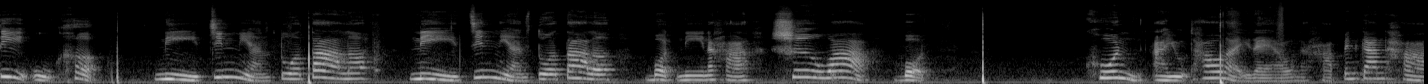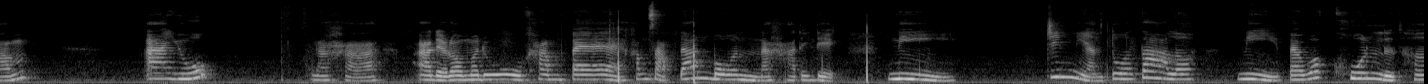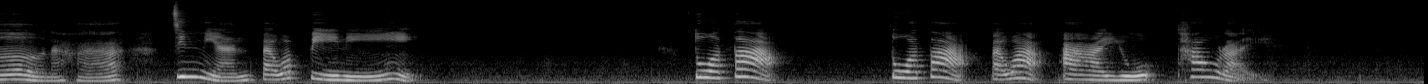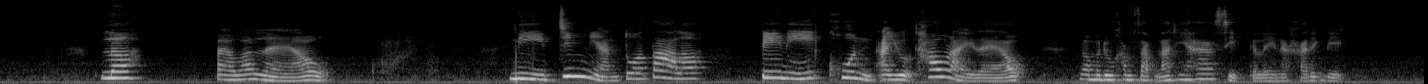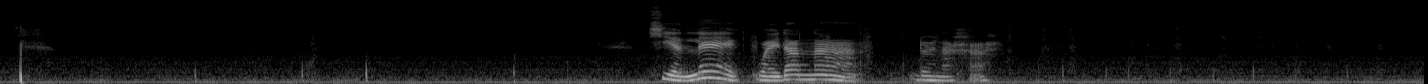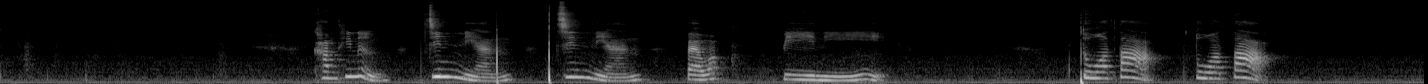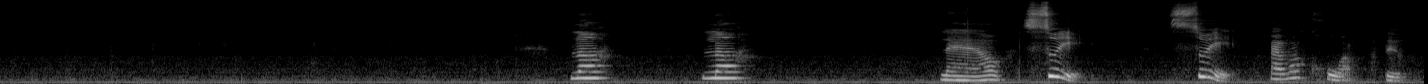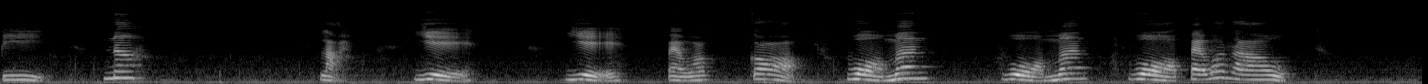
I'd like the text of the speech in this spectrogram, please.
第五课你今年多大了你今年多大了บทนี้นะคะ ชื่อว่าบท คุณอายุเท่าไหร่แล้วนะคะ เป็นการถามอายุนะคะอ่ะเดี๋ยวเรามาดูคำแปลคำศัพท์ด้านบนนะคะเด็กๆนี่จิ้นเหนียนตัวต้าเหร หนี่แปลว่าคุณหรือเธอนะคะ จิ้นเหนียนแปลว่าปีนี้ ตัวต้า ตัวต้า แปลว่า อายุเท่าไหร่ เลแปลว่าแล้วหนี่จิ้นเหนียนตัวต้าเลปีนี้คุณอายุเท่าไหร่แล้ว เรามาดูคำศัพท์หน้าที่ 50 กันเลยนะคะเด็กๆ ขียนเลขไว้ด้านหน้าด้วยนะคะ คำที่หนึ่งจิ้นเหนียน จิ้นเหนียน แปลว่า ปีนี้ ตัวต้า ตัวต้า เลเล แล้วสุยสุยแปลว่าขวบหรือปีเนอะล่ะ เย่เย่แปลว่าก็我们我们我แปลว่าเรา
